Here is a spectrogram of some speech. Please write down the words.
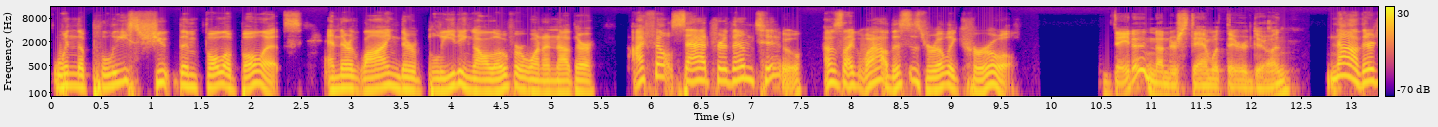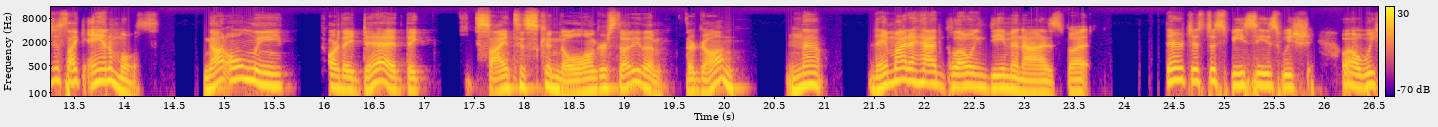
when the police shoot them full of bullets and they're lying there bleeding all over one another, I felt sad for them too. I was like, "Wow, this is really cruel." They didn't understand what they were doing. No, they're just like animals. Not only are they dead, they scientists can no longer study them. They're gone. No, they might have had glowing demon eyes, but they're just a species. We should, well, we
